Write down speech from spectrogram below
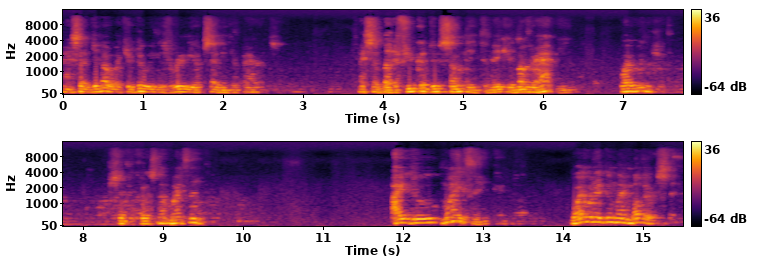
I said, you know, what you're doing is really upsetting your parents. I said, but if you could do something to make your mother happy, why wouldn't you? She said, because it's not my thing. I do my thing. Why would I do my mother's thing?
